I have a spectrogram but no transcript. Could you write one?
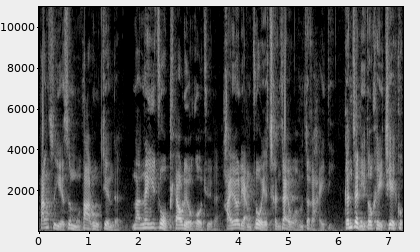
当时也是母大陆建的，那那一座漂流过去的，还有两座也沉在我们这个海底，跟这里都可以接轨，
